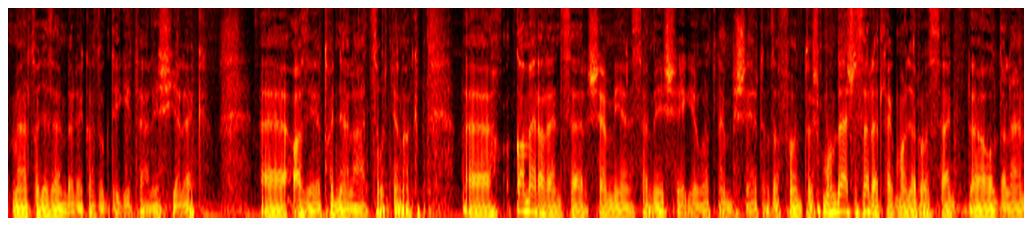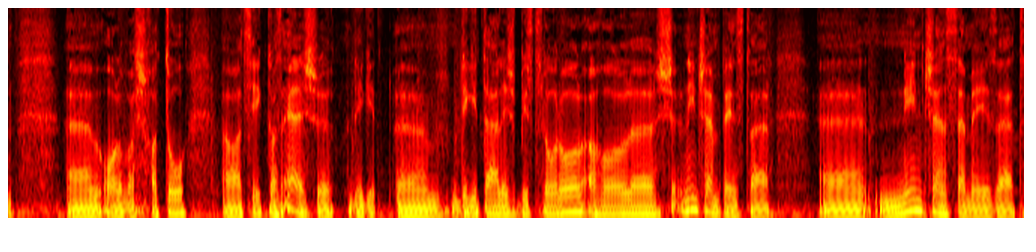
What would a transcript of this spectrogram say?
mert hogy az emberek azok digitális jelek, azért, hogy ne látszódjanak. A kamerarendszer semmilyen személyiségjogot nem sért, ez a fontos mondás. A Szeretlek Magyarország oldalán olvasható a cikk az első digi, digitális bistróról, ahol nincsen pénztár, nincsen személyzet,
